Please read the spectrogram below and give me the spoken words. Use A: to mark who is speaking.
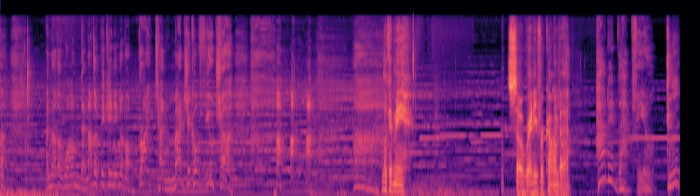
A: Another wand, another beginning of a bright and magical future.
B: Look at me. So ready for combat.
A: How did that feel?
C: Good.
